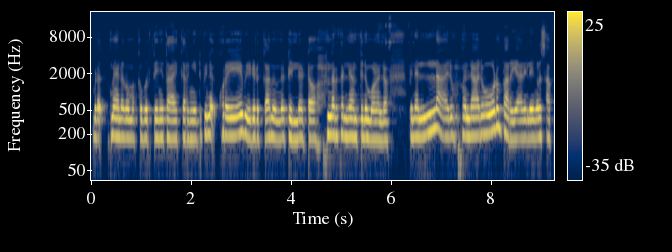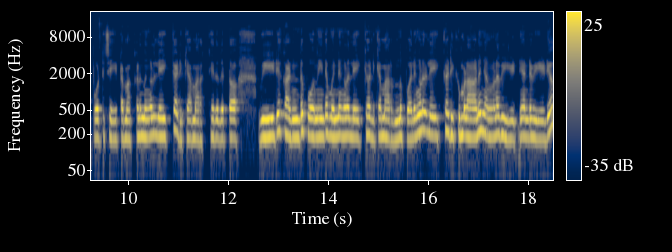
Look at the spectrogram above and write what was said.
ഇവിടെ മേലെ റൂമൊക്കെ വൃത്തി കഴിഞ്ഞ് താഴേക്ക് ഇറങ്ങിയിട്ട് പിന്നെ കുറേ വീടെടുക്കാൻ നിന്നിട്ടില്ല കേട്ടോ. എന്നൊരു കല്യാണത്തിനും പോകണമല്ലോ പിന്നെ എല്ലാവരും എല്ലാവരോടും പറയാനില്ല നിങ്ങൾ സപ്പോർട്ട് ചെയ്യട്ടെ മക്കൾ നിങ്ങൾ ലൈക്ക് അടിക്കാൻ മറക്കരുത് കേട്ടോ. വീഡിയോ കണ്ട് പോകുന്നതിന്റെ മുന്നേ നിങ്ങൾ ലൈക്ക് അടിക്കാൻ മറന്നു പോലെ നിങ്ങൾ ലൈക്ക് അടിക്കുമ്പോഴാണ് ഞങ്ങളെ വീഡിയോ എന്റെ വീഡിയോ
